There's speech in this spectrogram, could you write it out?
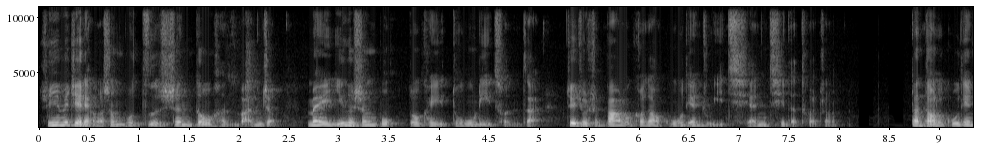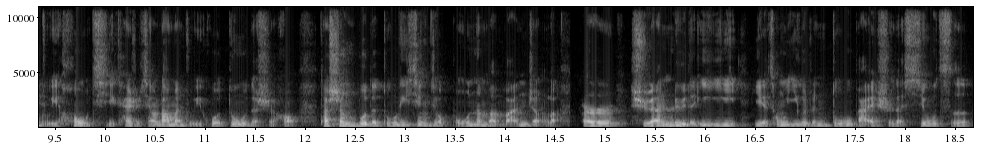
是因为这两个声部自身都很完整。每一个声部都可以独立存在，这就是巴洛克到古典主义前期的特征。但到了古典主义后期，开始向浪漫主义过渡的时候，它声部的独立性就不那么完整了，而旋律的意义也从一个人独白时的修辞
